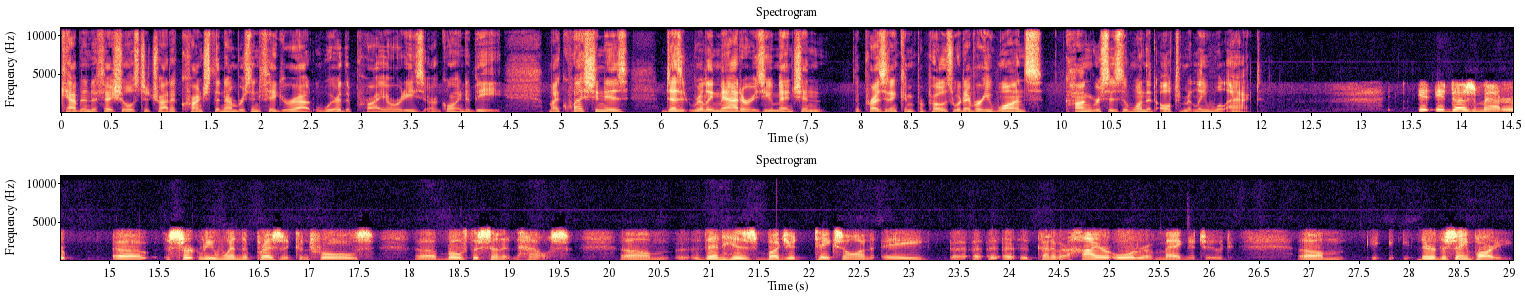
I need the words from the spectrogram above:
cabinet officials to try to crunch the numbers and figure out where the priorities are going to be. My question is, does it really matter? As you mentioned, the president can propose whatever he wants. Congress is the one that ultimately will act. It, it does matter, uh, certainly when the president controls uh, both the Senate and House. Um, then his budget takes on a, a, a, a, kind of a higher order of magnitude. Um, they're the same party,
